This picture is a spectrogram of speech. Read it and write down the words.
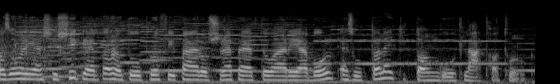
Az óriási sikert arató profi páros repertoárjából ezúttal egy tangót láthatunk.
